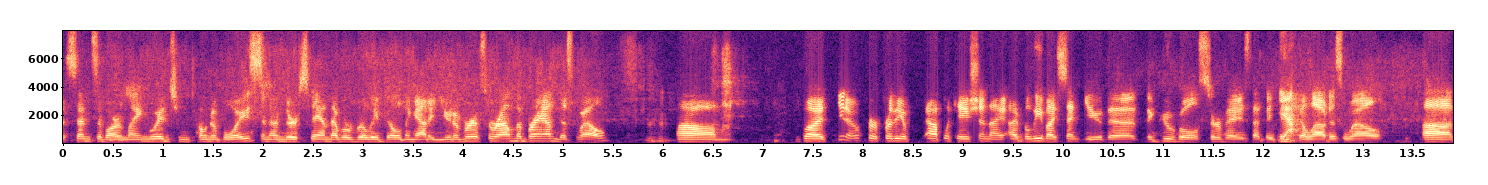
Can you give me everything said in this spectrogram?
a sense of our language and tone of voice, and understand that we're really building out a universe around the brand as well. Um, but you know, for, for the application, I, I believe I sent you the the Google surveys that they can Yeah. fill out as well. Uh,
